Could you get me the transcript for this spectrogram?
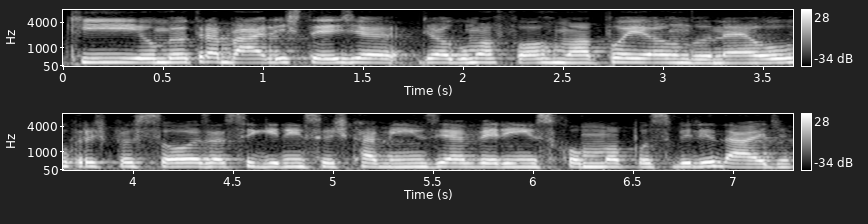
que o meu trabalho esteja de alguma forma apoiando, né, outras pessoas a seguirem seus caminhos e a verem isso como uma possibilidade.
